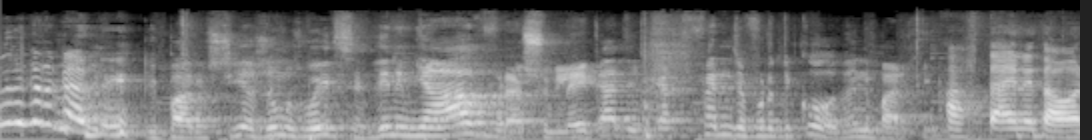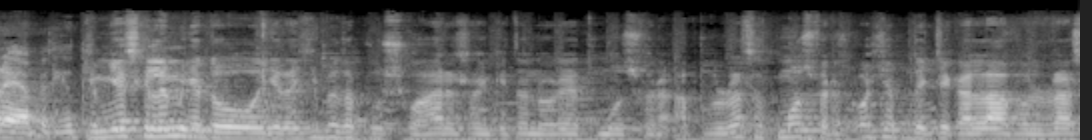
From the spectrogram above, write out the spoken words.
Δεν έκανα κάτι. Η παρουσία σου όμως βοήθησε. Δίνει μια άβρα σου λέει κάτι. Κάτι φέρνει διαφορετικό. Δεν υπάρχει. Αυτά είναι τα ωραία, παιδιά. Και μιας και λέμε για, το, για τα γήπεδα που σου άρεσαν και ήταν ωραία ατμόσφαιρα. Από πλευράς ατμόσφαιρας, όχι από τα και καλά, από πλευράς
